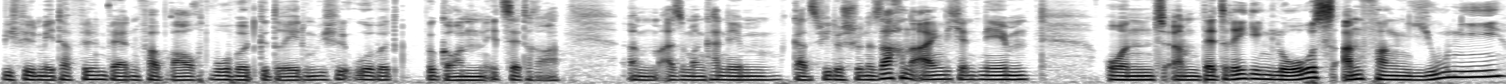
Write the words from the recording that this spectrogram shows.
wie viel Meter Film werden verbraucht, wo wird gedreht, um wie viel Uhr wird begonnen, etc. Ähm, also man kann dem ganz viele schöne Sachen eigentlich entnehmen. Und ähm, der Dreh ging los Anfang Juni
